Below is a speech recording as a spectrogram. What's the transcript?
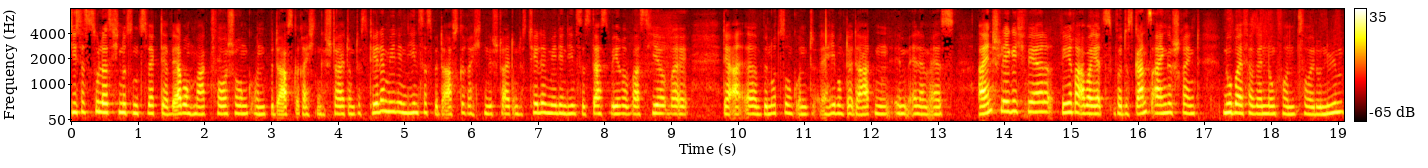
Dies ist zulässig nur zum Zweck der Werbung, Marktforschung und bedarfsgerechten Gestaltung des Telemediendienstes. Bedarfsgerechten Gestaltung des Telemediendienstes, das wäre, was hier bei der äh, Benutzung und Erhebung der Daten im LMS einschlägig wäre, wäre. Aber jetzt wird es ganz eingeschränkt, nur bei Verwendung von Pseudonymen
